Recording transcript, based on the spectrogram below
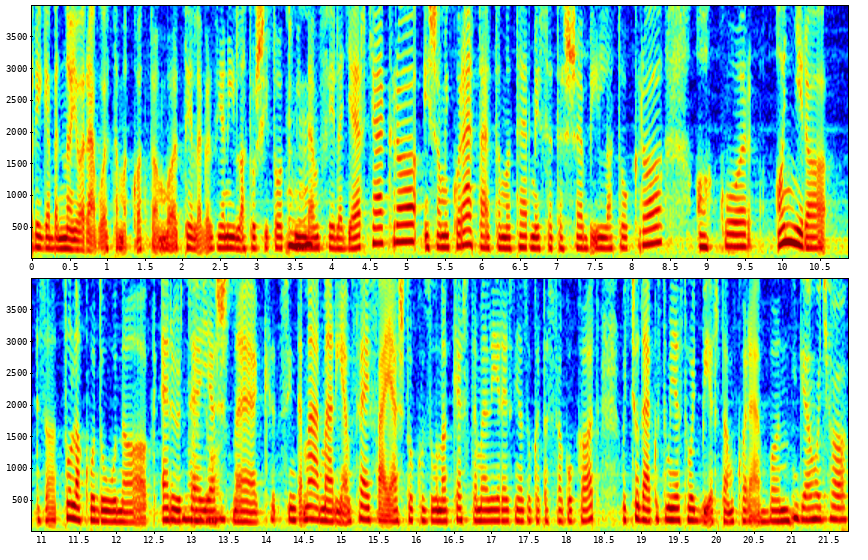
régebben nagyon rá voltam a kattamból, tényleg az ilyen illatosított uh-huh. mindenféle gyertyákra, és amikor átálltam a természetesebb illatokra, akkor annyira ez a tolakodónak, erőteljesnek, Nagyon. szinte már-már ilyen fejfájást okozónak kezdtem el érezni azokat a szagokat, hogy csodálkoztam, hogy ezt hogy bírtam korábban. Igen, hogyha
